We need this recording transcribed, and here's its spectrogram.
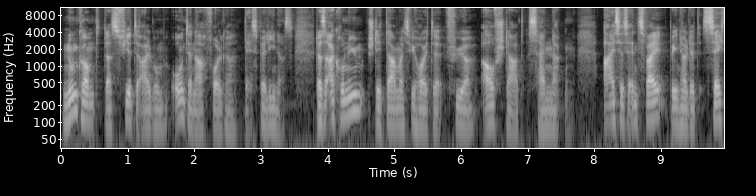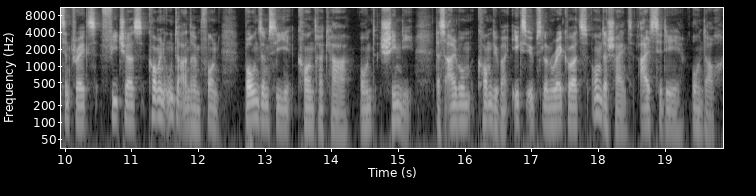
Nun kommt das vierte Album und der Nachfolger des Berliners. Das Akronym steht damals wie heute für Aufstart sein Nacken. ASSN 2 beinhaltet 16 Tracks, Features kommen unter anderem von Bones MC, Contra K und Shindy. Das Album kommt über XY Records und erscheint als CD und auch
